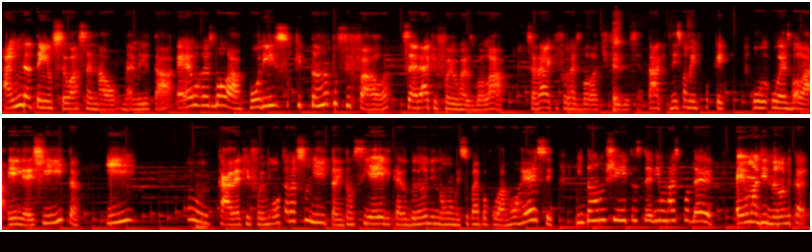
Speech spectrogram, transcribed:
ainda tem o seu arsenal né, militar, é o Hezbollah. Por isso que tanto se fala, será que foi o Hezbollah? Será que foi o Hezbollah que fez esse ataque? Principalmente porque o, o Hezbollah, ele é xiita e o cara que foi morto era sunita. Então, se ele, que era o grande nome super popular, morresse, então os xiitas teriam mais poder. É uma dinâmica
